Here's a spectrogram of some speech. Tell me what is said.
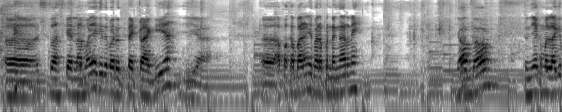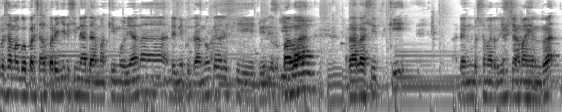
Eh, Setelah sekian lamanya kita baru tag lagi ya Iya. Eh, Apa kabarnya nih para pendengar nih? Jawab dong. Tentunya kembali lagi bersama gue Pers Alfariji di sini ada Maki Mulyana, Denny Putranugra, Rizky Dwi Nurpala. Rara Sidki, dan bersama Rizky Mahendra.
